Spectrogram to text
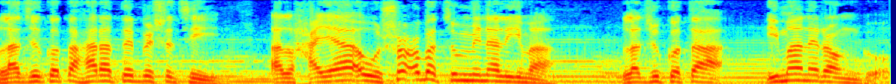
লাজুকতা হারাতে বসেছি। আল হায়া ও শোবাতুম মিনাল ইমা লাজুকতা ইমানের অঙ্গ।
